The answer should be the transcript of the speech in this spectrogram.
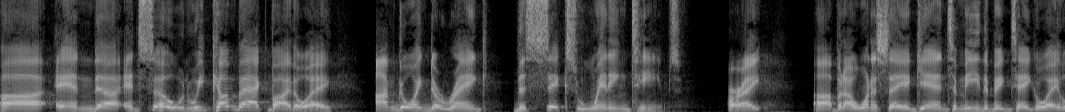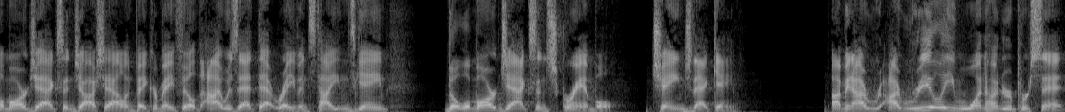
Uh, and uh, and so when we come back, by the way, I'm going to rank the six winning teams. All right. Uh, but I want to say again, to me, the big takeaway Lamar Jackson, Josh Allen, Baker Mayfield. I was at that Ravens Titans game. The Lamar Jackson scramble changed that game. I mean, I, I really 100%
